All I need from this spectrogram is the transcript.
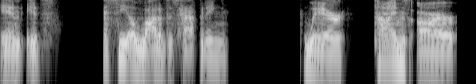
And it's, I see a lot of this happening where times are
